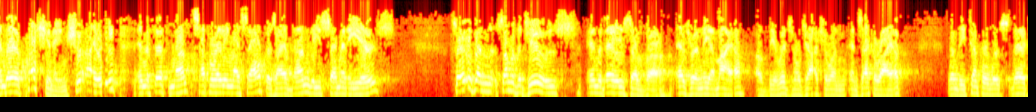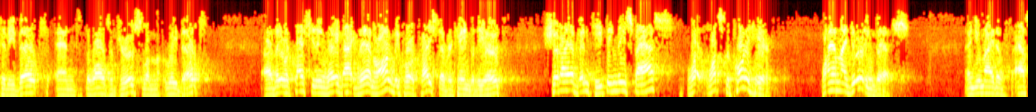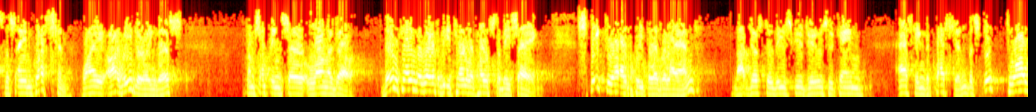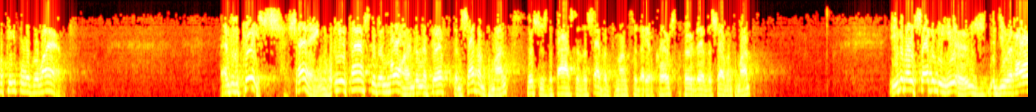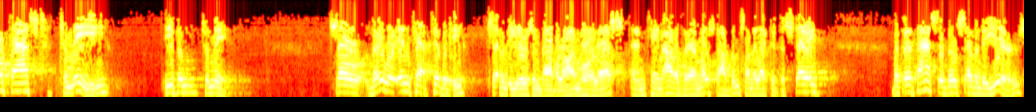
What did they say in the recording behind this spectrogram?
And they are questioning, should I weep in the fifth month, separating myself as I have done these so many years? So even some of the Jews in the days of uh, Ezra and Nehemiah, of the original Joshua and, and Zechariah, when the temple was there to be built and the walls of Jerusalem rebuilt. Uh, they were questioning way back then, long before Christ ever came to the earth, should I have been keeping these fasts? What, what's the point here? Why am I doing this? And you might have asked the same question. Why are we doing this from something so long ago? Then came the word of the eternal of hosts to me, saying, Speak to all the people of the land, not just to these few Jews who came asking the question, but speak to all the people of the land. And to the priests, saying, When you fasted and mourned in the fifth and seventh month, this is the fast of the seventh month today, of course, the third day of the seventh month, even those seventy years did you at all fast to me, even to me. So they were in captivity, 70 years in Babylon, more or less, and came out of there, most of them, some elected to stay, but they had fasted those 70 years,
